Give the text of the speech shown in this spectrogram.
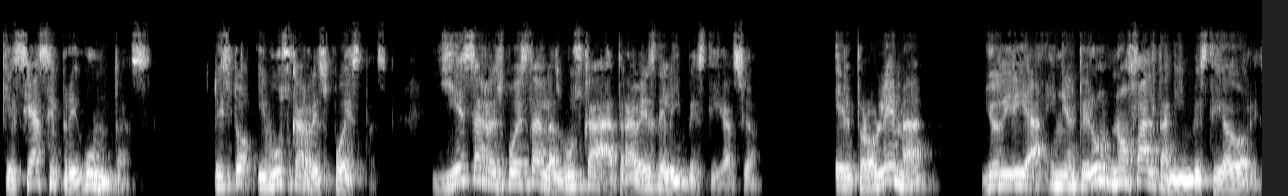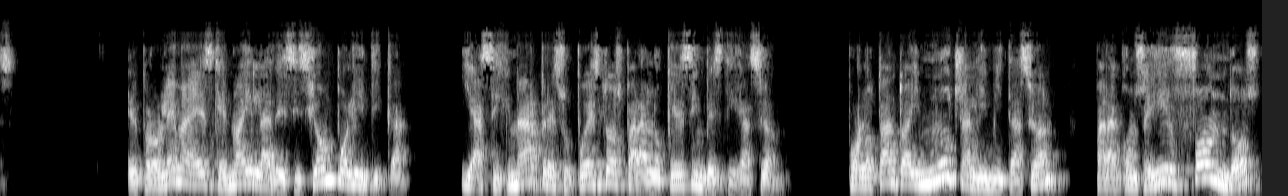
que se hace preguntas, ¿listo? Y busca respuestas. Y esas respuestas las busca a través de la investigación. El problema, yo diría, en el Perú no faltan investigadores. El problema es que no hay la decisión política y asignar presupuestos para lo que es investigación. Por lo tanto, hay mucha limitación para conseguir fondos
